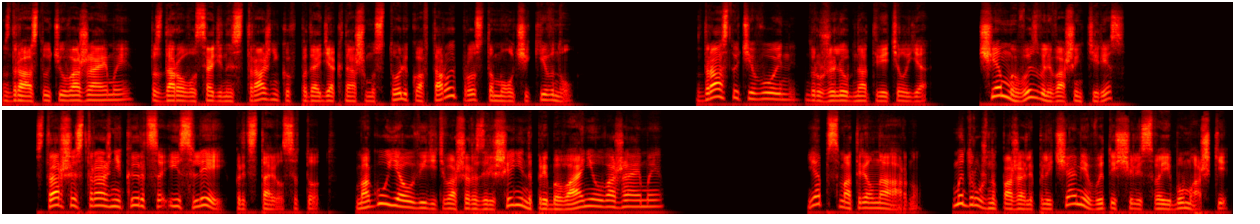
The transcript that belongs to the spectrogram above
«Здравствуйте, уважаемые», — поздоровался один из стражников, подойдя к нашему столику, а второй просто молча кивнул. «Здравствуйте, воины», — дружелюбно ответил я. «Чем мы вызвали ваш интерес?» «Старший стражник Ирца Ислей», — представился тот. «Могу я увидеть ваше разрешение на пребывание, уважаемые?» Я посмотрел на Арну. Мы дружно пожали плечами и вытащили свои бумажки.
